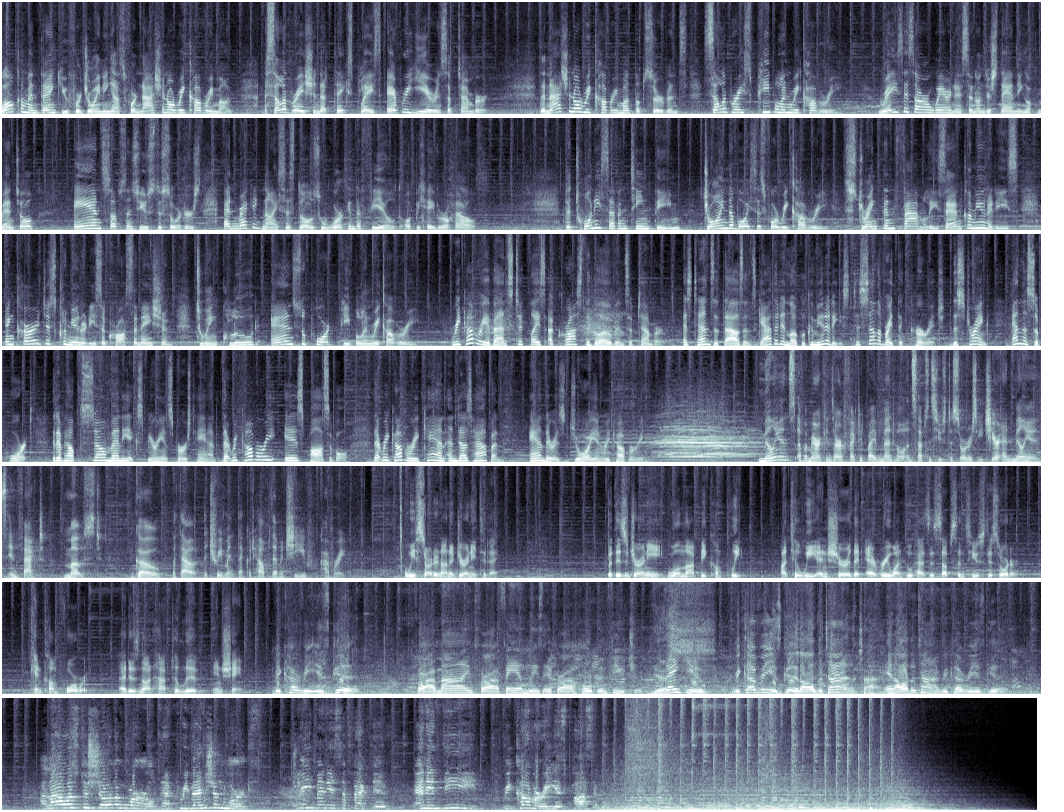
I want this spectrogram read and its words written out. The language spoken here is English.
Welcome and thank you for joining us for National Recovery Month, a celebration that takes place every year in September. The National Recovery Month observance celebrates people in recovery, raises our awareness and understanding of mental and substance use disorders, and recognizes those who work in the field of behavioral health. The 2017 theme, Join the Voices for Recovery, Strengthen Families and Communities, encourages communities across the nation to include and support people in recovery. Recovery events took place across the globe in September as tens of thousands gathered in local communities to celebrate the courage, the strength, and the support that have helped so many experience firsthand that recovery is possible, that recovery can and does happen, and there is joy in recovery. Millions of Americans are affected by mental and substance use disorders each year, and millions, in fact, most, go without the treatment that could help them achieve recovery. We started on a journey today, but this journey will not be complete until we ensure that everyone who has a substance use disorder can come forward and does not have to live in shame. Recovery is good for our minds, for our families, and for our hope and future. Yes. Thank you. Recovery is good all the time. All the time. And all the time, recovery is good. Allow us to show the world that prevention works, treatment is effective, and indeed, recovery is possible.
